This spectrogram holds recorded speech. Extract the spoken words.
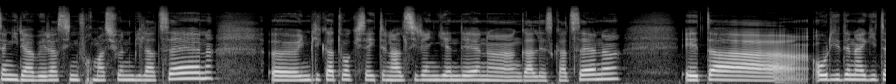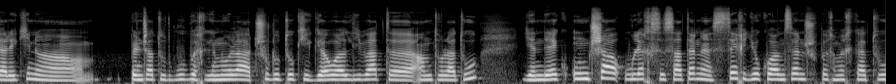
izan gira beraz informazioen bilatzen, uh, implikatuak izaiten altziren jendeen uh, galdezkatzen, eta hori dena egitearekin pentsatut gu behar genuela atxurutuki gaualdi bat uh, antolatu, jendeek untsa uler zezaten uh, zer jokoan zen supermerkatu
